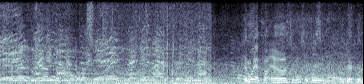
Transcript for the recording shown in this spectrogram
Celle-là, elle devrait aller normalement dans la soupe. C'est bon, y a plus rien. euh, c'est bon, c'était. Ok, cool.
